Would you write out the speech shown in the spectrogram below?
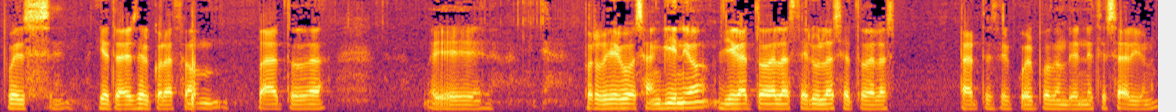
pues, y a través del corazón va toda, eh, por riego sanguíneo, llega a todas las células y a todas las partes del cuerpo donde es necesario.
